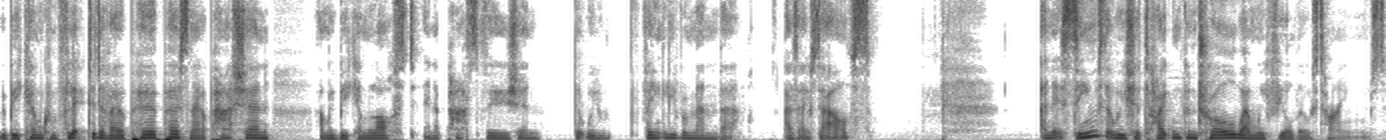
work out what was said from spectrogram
We become conflicted of our purpose and our passion, and we become lost in a past version that we faintly remember as ourselves. And it seems that we should tighten control when we feel those times,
